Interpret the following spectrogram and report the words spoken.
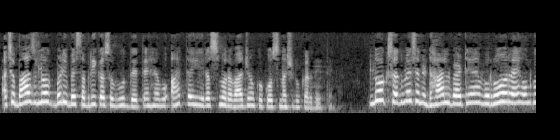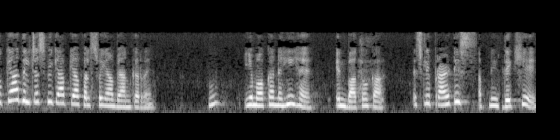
اچھا بعض لوگ بڑی بے صبری کا ثبوت دیتے ہیں، وہ آتے ہی رسم و رواجوں کو کوسنا شروع کر دیتے ہیں۔ لوگ صدمے سے نڈھال بیٹھے ہیں، وہ رو رہے ہیں، ان کو کیا دلچسپی کہ آپ کیا فلسفے یہاں بیان کر رہے ہیں؟ یہ موقع نہیں ہے ان باتوں کا۔ اس لیے پرائرٹیز اپنی دیکھیے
